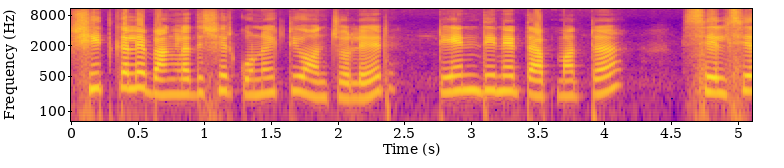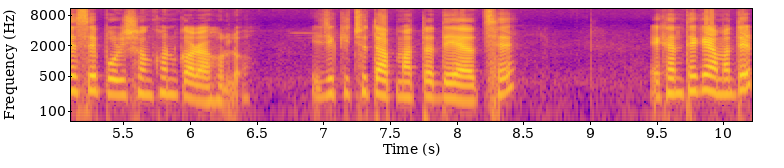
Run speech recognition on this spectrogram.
শীতকালে বাংলাদেশের কোনো একটি অঞ্চলের টেন দিনের তাপমাত্রা সেলসিয়াসে পরিসংখ্যান করা হলো। এই যে কিছু তাপমাত্রা দেয়া আছে, এখান থেকে আমাদের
